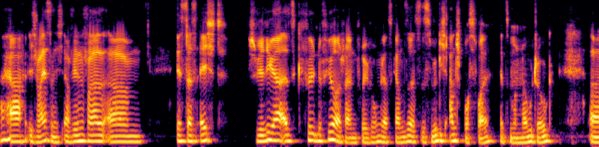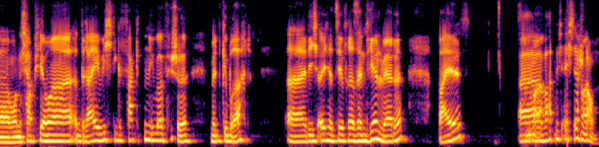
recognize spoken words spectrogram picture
Ja, ich weiß nicht. Auf jeden Fall ähm, ist das echt schwieriger als gefühlt eine Führerscheinprüfung, das Ganze. Es ist wirklich anspruchsvoll. Jetzt mal no joke. Ähm, und ich habe hier mal drei wichtige Fakten über Fische mitgebracht, äh, die ich euch jetzt hier präsentieren werde, weil äh, hat mich echt erstaunt.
